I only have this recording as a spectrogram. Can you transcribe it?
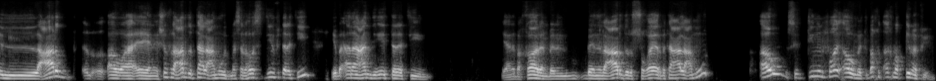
العرض أو يعني شوف العرض بتاع العمود مثلا هو 60 في 30 يبقى أنا عندي إيه؟ 30 يعني بقارن بين بين العرض الصغير بتاع العمود أو 60 الفاي أو متر باخد اكبر قيمة فيهم.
